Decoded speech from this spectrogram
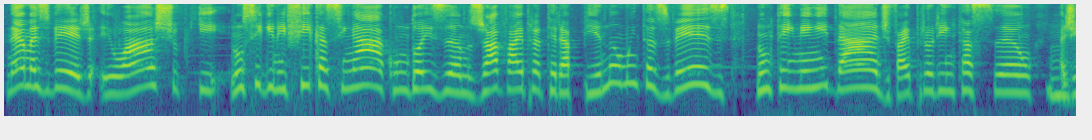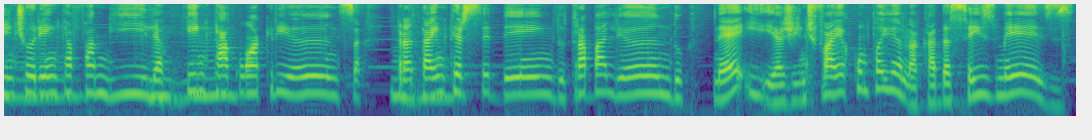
né? Mas veja, eu acho que não significa assim, ah, com dois anos já vai pra terapia. Não, muitas vezes não tem nem idade, vai pra orientação, a gente orienta a família, quem tá com a criança, pra tá intercedendo, trabalhando, né? E a gente vai acompanhando a cada seis meses,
